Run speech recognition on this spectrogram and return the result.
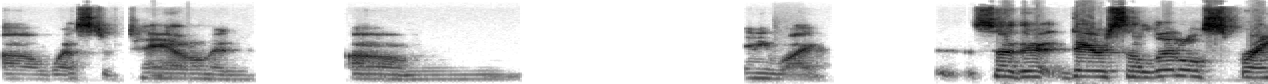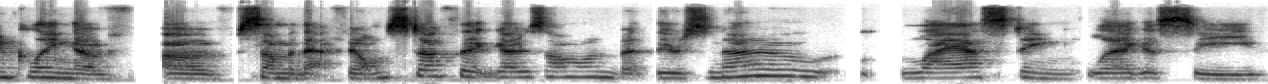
uh, west of town, and um, anyway, so there, there's a little sprinkling of of some of that film stuff that goes on, but there's no lasting legacy,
